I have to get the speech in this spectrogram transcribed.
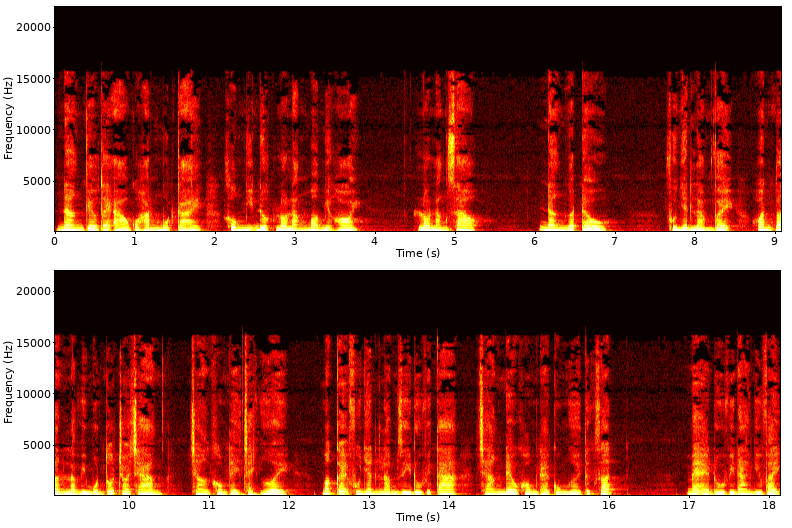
Nàng kéo tay áo của hắn một cái, không nhịn được lo lắng mở miệng hỏi. Lo lắng sao? Nàng gật đầu. Phu nhân làm vậy hoàn toàn là vì muốn tốt cho chàng, chàng không thể trách người. Mặc kệ phu nhân làm gì đối với ta, chàng đều không thể cùng người tức giận. Mẹ đối với nàng như vậy,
